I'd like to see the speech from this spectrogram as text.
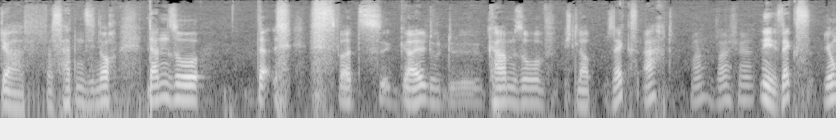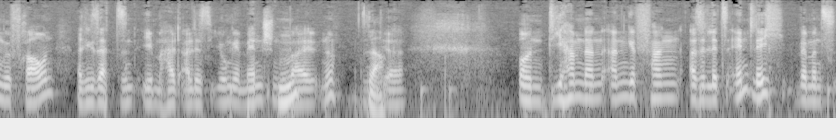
ja, was hatten sie noch? Dann so, da, das war geil, du, du kamen so, ich glaube, sechs, acht, ne? War ich, ja- nee, sechs junge Frauen, also wie gesagt, sind eben halt alles junge Menschen, Mhm. weil, ne? Klar. Ja, und die haben dann angefangen, also letztendlich, wenn man es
